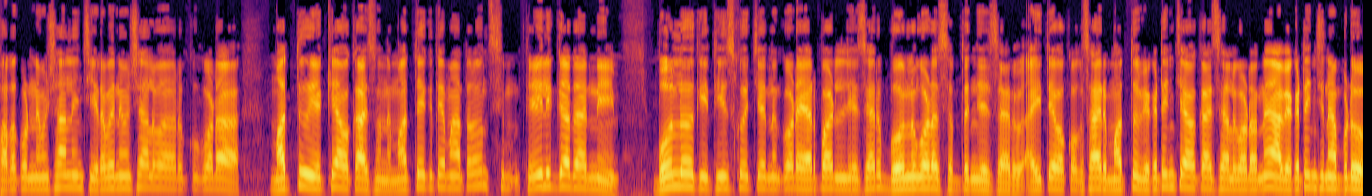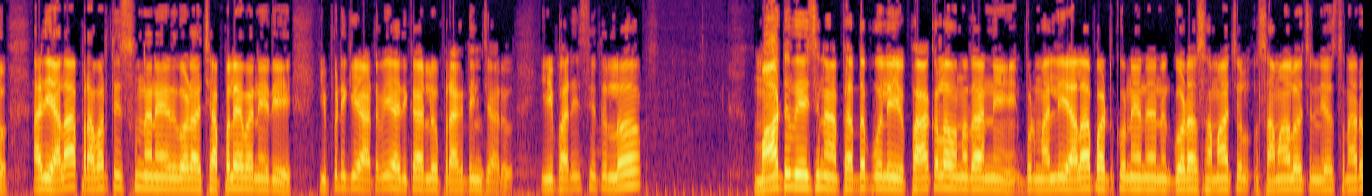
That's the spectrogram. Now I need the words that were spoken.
పదకొండు నిమిషాల నుంచి ఇరవై నిమిషాల వరకు కూడా మత్తు ఎక్కే అవకాశం ఉంది. మత్తు ఎక్కితే మాత్రం తేలిగ్గా దాన్ని బోన్లోకి తీసుకొచ్చేందుకు కూడా ఏర్పాట్లు చేశారు. బోన్లు కూడా సిద్ధం చేశారు. అయితే ఒక్కొక్కసారి మత్తు వికటించే అవకాశాలు కూడా ఉన్నాయి. ఆ వికటించినప్పుడు అది ఎలా ప్రవర్తిస్తుంది అనేది కూడా చెప్పలేమనేది ఇప్పటికీ అటవీ అధికారులు ప్రకటించారు. ఈ పరిస్థితుల్లో మాటు వేసిన పెద్ద పులి పాకలో ఉన్నదాన్ని ఇప్పుడు మళ్ళీ ఎలా పట్టుకునేదానికి కూడా సమాచ సమాలోచన చేస్తున్నారు.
